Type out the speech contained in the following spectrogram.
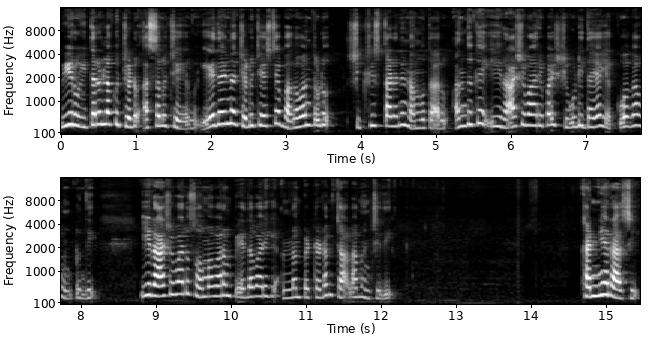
వీరు ఇతరులకు చెడు అస్సలు చేయరు. ఏదైనా చెడు చేస్తే భగవంతుడు శిక్షిస్తాడని నమ్ముతారు. అందుకే ఈ రాశివారిపై శివుడి దయ ఎక్కువగా ఉంటుంది. ఈ రాశివారు సోమవారం పేదవారికి అన్నం పెట్టడం చాలా మంచిది. కన్యరాశి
